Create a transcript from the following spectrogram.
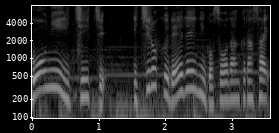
03-5211-1600にご相談ください。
